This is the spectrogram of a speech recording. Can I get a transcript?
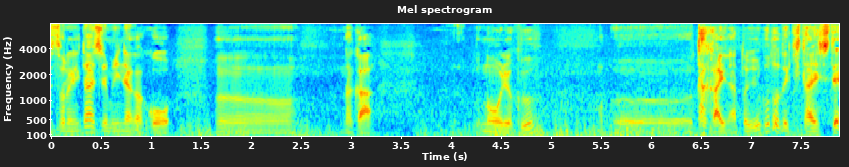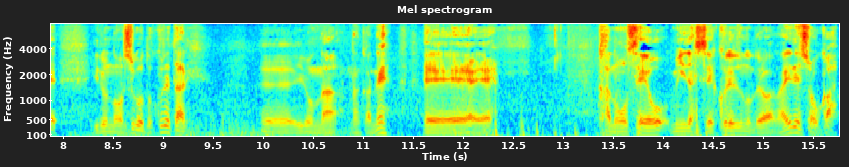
それに対してみんながこう、うーん、なんか、能力、高いなということで期待していろんなお仕事くれたり、えー、いろんななんかね、えー、可能性を見出してくれるのではないでしょうか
